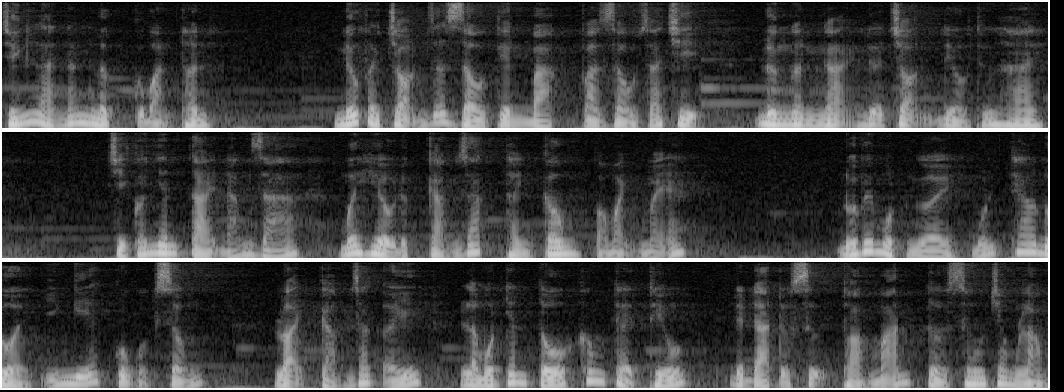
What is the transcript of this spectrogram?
chính là năng lực của bản thân. Nếu phải chọn giữa giàu tiền bạc và giàu giá trị, đừng ngần ngại lựa chọn điều thứ hai. Chỉ có nhân tài đáng giá mới hiểu được cảm giác thành công và mạnh mẽ. Đối với một người muốn theo đuổi ý nghĩa của cuộc sống, loại cảm giác ấy là một nhân tố không thể thiếu để đạt được sự thỏa mãn từ sâu trong lòng.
